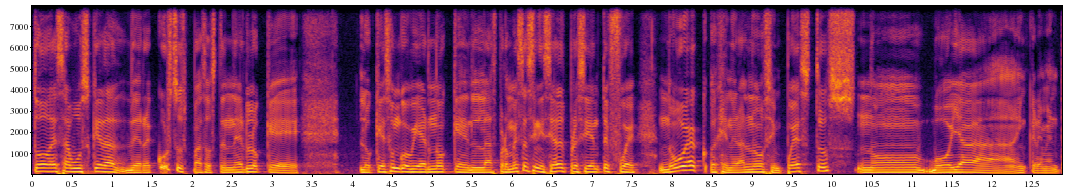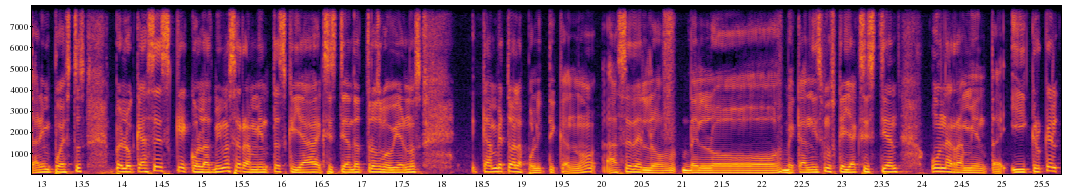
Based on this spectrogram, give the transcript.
toda esa búsqueda de recursos para sostener lo que lo que es un gobierno que las promesas iniciales del presidente fue no voy a generar nuevos impuestos, no voy a incrementar impuestos, pero lo que hace es que con las mismas herramientas que ya existían de otros gobiernos cambia toda la política, ¿no? Hace de los de los mecanismos que ya existían una herramienta. Y creo que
